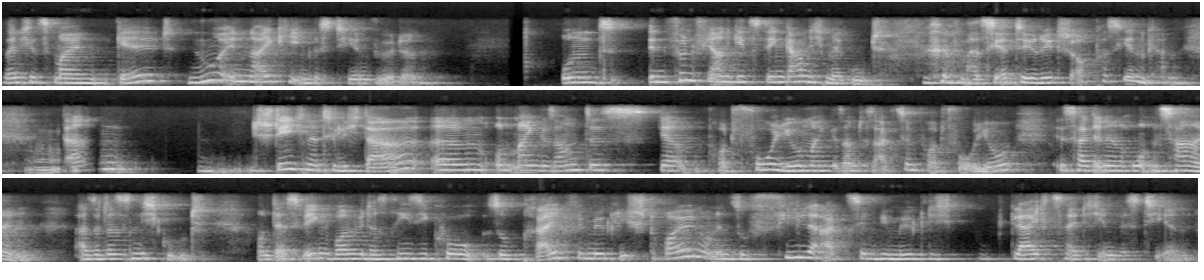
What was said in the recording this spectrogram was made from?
Wenn ich jetzt mein Geld nur in Nike investieren würde, und in fünf Jahren geht es denen gar nicht mehr gut, was ja theoretisch auch passieren kann. Dann stehe ich natürlich da ähm, und mein gesamtes ja, Portfolio, mein gesamtes Aktienportfolio ist halt in den roten Zahlen. Also das ist nicht gut. Und deswegen wollen wir das Risiko so breit wie möglich streuen und in so viele Aktien wie möglich gleichzeitig investieren.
